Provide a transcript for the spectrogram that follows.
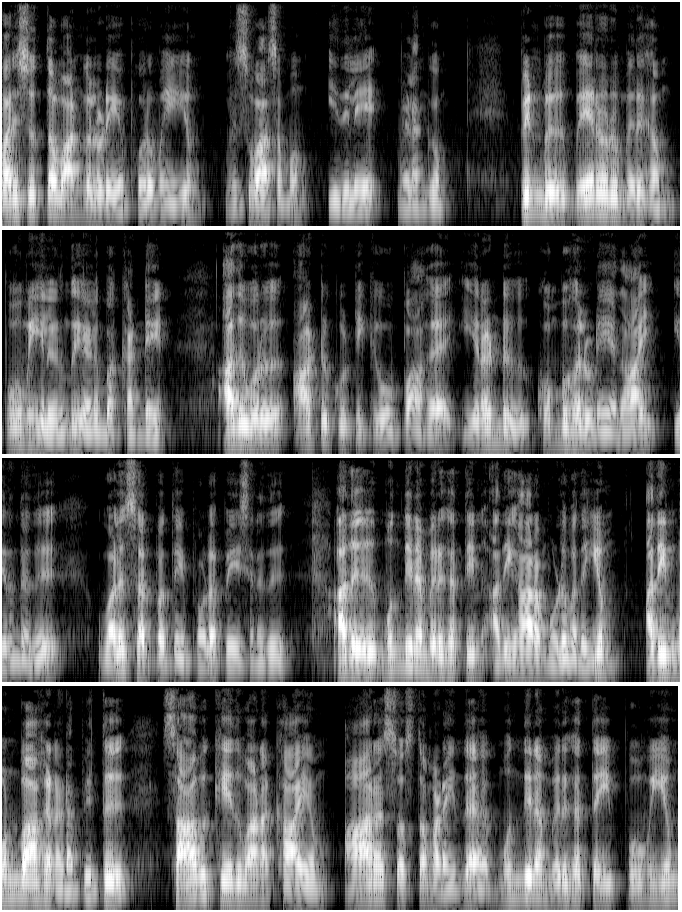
பரிசுத்தவான்களுடைய பொறுமையும் விசுவாசமும் இதிலே விளங்கும். பின்பு வேறொரு மிருகம் பூமியிலிருந்து எழும்ப கண்டேன். அது ஒரு ஆட்டுக்குட்டிக்கு ஒப்பாக இரண்டு கொம்புகளுடையதாய் இருந்தது வலு சர்ப்பத்தை போல பேசினது. அது முந்தின மிருகத்தின் அதிகாரம் முழுவதையும் அதன் முன்பாக நடப்பித்து சாவுக்கேதுவான காயம் ஆற சொஸ்தமடைந்த முந்தின மிருகத்தை பூமியும்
